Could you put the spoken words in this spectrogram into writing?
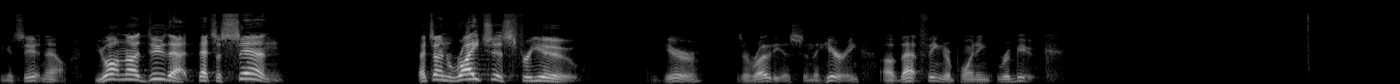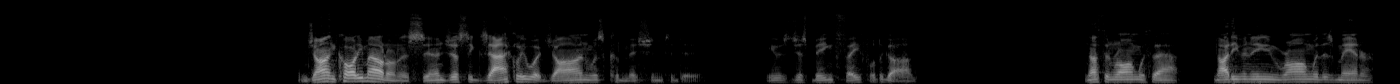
You can see it now. You ought not do that. That's a sin. That's unrighteous for you. And here is Herodias in the hearing of that finger pointing rebuke. And John called him out on his sin, just exactly what John was commissioned to do. He was just being faithful to God. Nothing wrong with that. Not even anything wrong with his manner.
